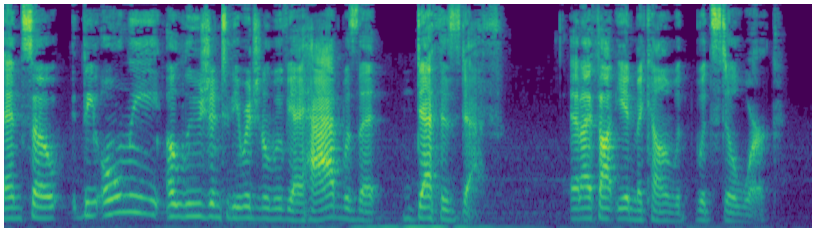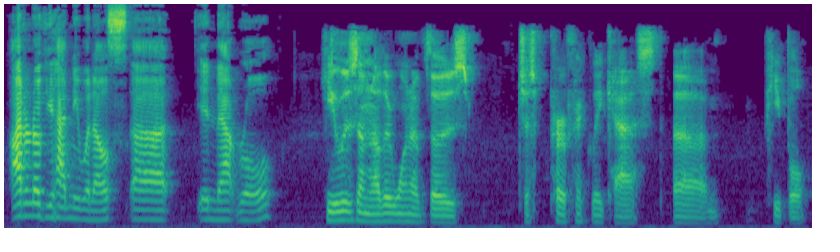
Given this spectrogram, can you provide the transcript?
And so the only allusion to the original movie I had was that death is death. And I thought Ian McKellen would, would still work. I don't know if you had anyone else uh, in that role. He was another one of those just perfectly cast um, people.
